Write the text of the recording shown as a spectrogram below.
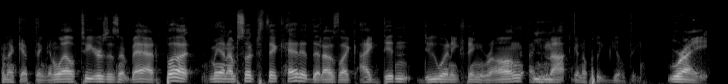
And I kept thinking, well, two years isn't bad. But man, I'm such thick headed that I was like, I didn't do anything wrong. I'm mm-hmm. not going to plead guilty. Right.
